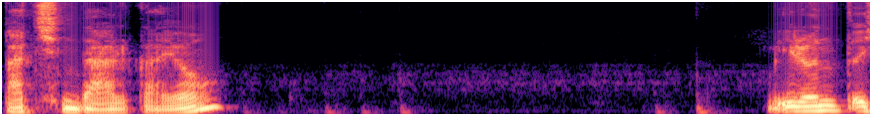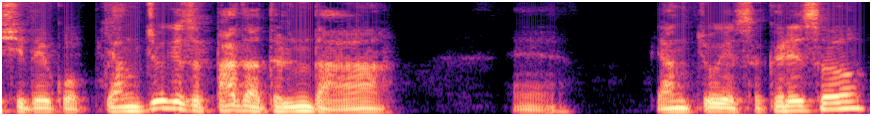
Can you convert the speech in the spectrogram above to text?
바친다 할까요? 이런 뜻이 되고 양쪽에서 받아들인다. 예, 양쪽에서 그래서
